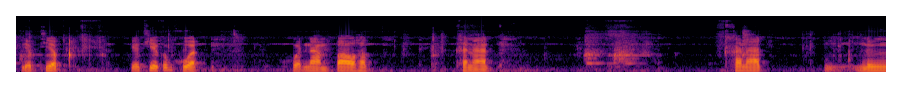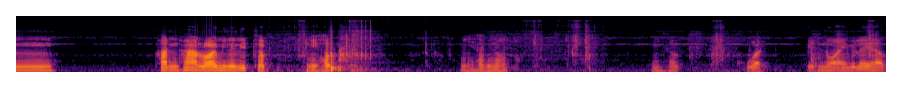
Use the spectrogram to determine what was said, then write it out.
เปรียบเทียบเปรียบเทียบกับขวด ขวดน้ำเปล่าครับ ขนาด ขนาดหนึ่งพันห้าร้อยมิลลิลิตรครับ นี่ครับ นี่ครับพี่น้อง นี่ครับ ขวดเป็นหน่วยไปเลยครับ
